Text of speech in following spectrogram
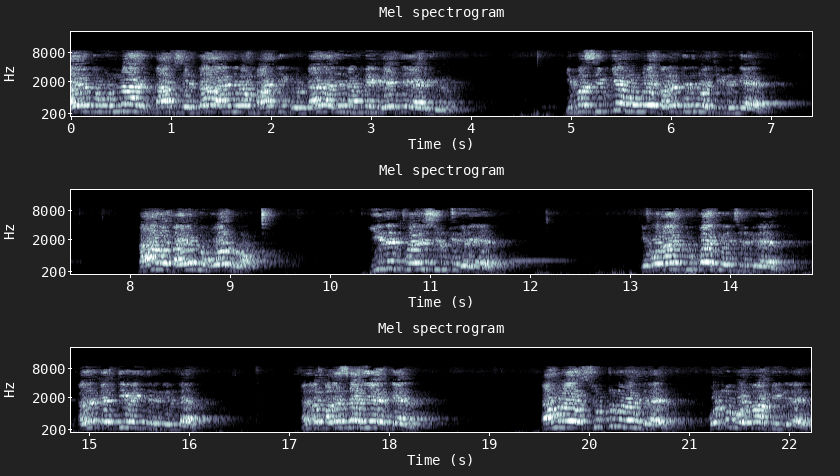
அதற்கு முன்னால் நாம் சென்றால் அனைவரும் மாட்டிக்கொண்டால் அது நம்மை வேட்டையாடிவிடும். இப்ப சிங்கம் உங்களை பரட்டுதுன்னு வச்சுக்கிடுங்க. நாம பயந்து ஓடுறோம். இது பெருசிற்கு கிடையாது. இப்போ நான் துப்பாக்கி வச்சிருக்கிறார். அதை கத்தி வைத்திருக்கின்றார். நல்ல பலசாலியா இருக்கார். நம்மளை சுட்டுக்கணுங்கிறார் கொண்டு போடணும் அப்படிங்கிறாரு.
